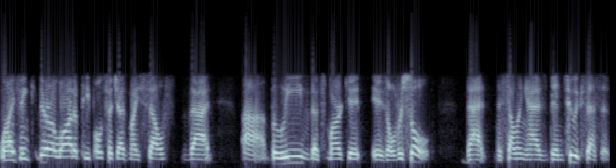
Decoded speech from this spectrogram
Well, I think there are a lot of people such as myself that uh, believe this market is oversold, that the selling has been too excessive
